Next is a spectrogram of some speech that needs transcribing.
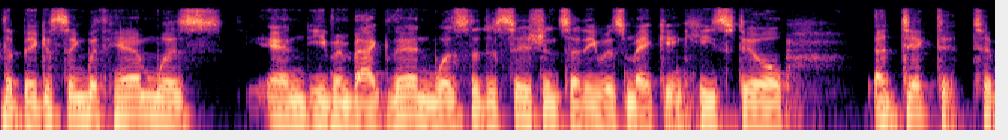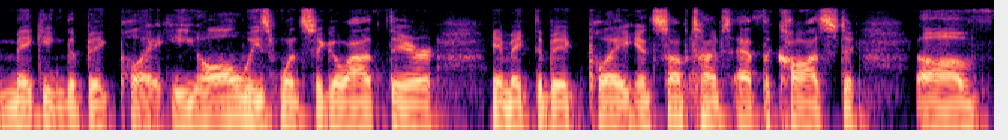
the biggest thing with him was, and even back then, was the decisions that he was making. He's still addicted to making the big play. He always wants to go out there and make the big play, and sometimes at the cost of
